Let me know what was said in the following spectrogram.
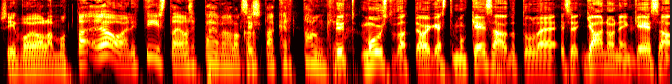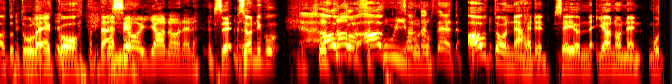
siinä voi olla. Mutta joo, eli tiistai on se päivä, jolloin Siis kannattaa käydä tankilla. Nyt muistutatte oikeasti, mun kesäauto tulee, se Janonen kesäauto tulee kohta ja tänne. se on Janonen. Se, se on niinku... Se on talvessa kuivunut. sanotaanko näin, että autoon nähden se ei ole Janonen, mutta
